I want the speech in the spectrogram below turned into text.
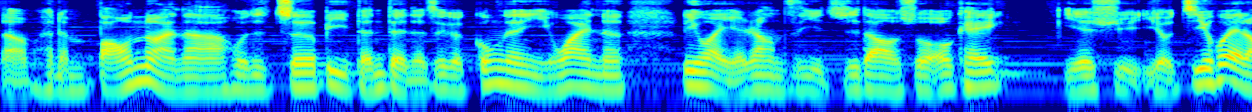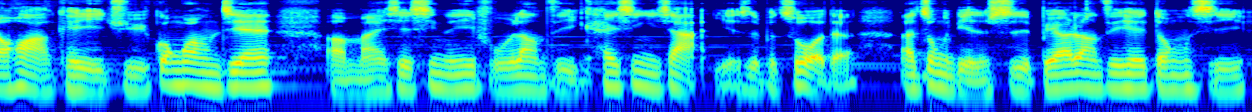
呃可能保暖啊，或者遮蔽等等的这个功能以外呢，另外也让自己知道说，OK。也许有机会的话，可以去逛逛街啊，买一些新的衣服，让自己开心一下，也是不错的。那重点是不要让这些东西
